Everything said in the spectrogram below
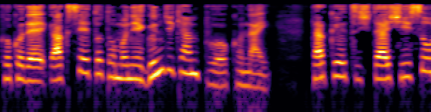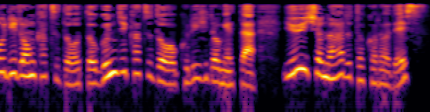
ここで学生と共に軍事キャンプを行い、卓越した思想理論活動と軍事活動を繰り広げた由緒のあるところです。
